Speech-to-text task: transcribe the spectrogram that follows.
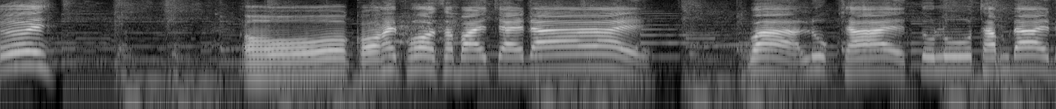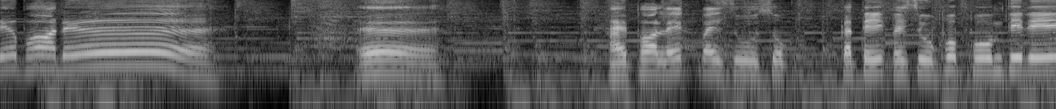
เอ้ยโอ้ขอให้พ่อสบายใจได้ ว่าลูกชายตูลูทำได้เด้อพ่อเด้อเออให้พ่อเล็กไปสู่สุขกติไปสู่ภพภูมิที่ดี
